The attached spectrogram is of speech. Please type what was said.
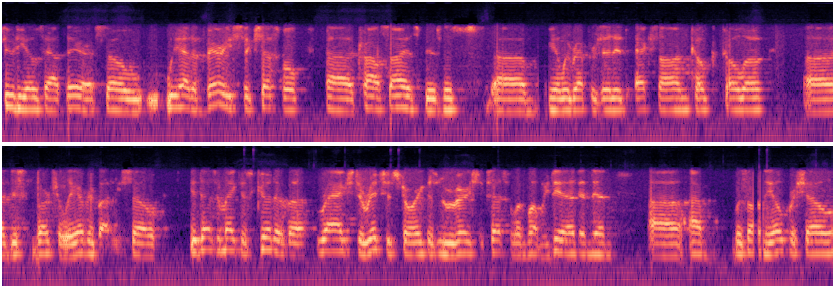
studios out there. So we had a very successful uh, trial science business. Um, you know, we represented Exxon, Coca Cola, uh, just virtually everybody. So it doesn't make as good of a rags to riches story because we were very successful in what we did. And then uh, I was on the Oprah show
